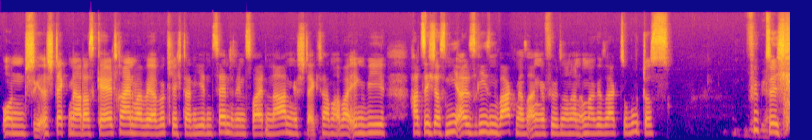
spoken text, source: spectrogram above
und stecken da das Geld rein, weil wir ja wirklich dann jeden Cent in den zweiten Laden gesteckt haben. Aber irgendwie hat sich das nie als Riesenwagnis angefühlt, sondern immer gesagt, so gut, das fügt sich.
